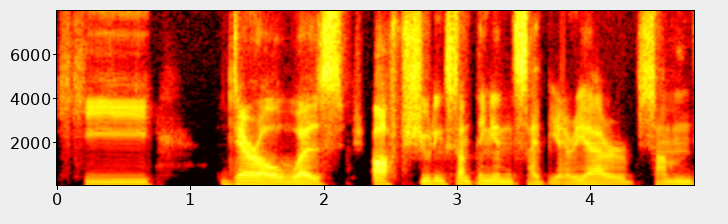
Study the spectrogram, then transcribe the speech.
he Daryl was off shooting something in Siberia or some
